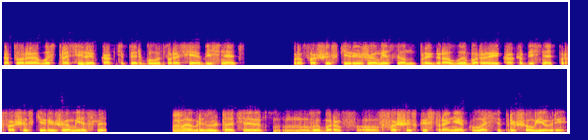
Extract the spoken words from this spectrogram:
которая вы спросили, как теперь будут в России объяснять про фашистский режим, если он проиграл выборы, и как объяснять про фашистский режим, если в результате выборов в фашистской стране к власти пришел еврей.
